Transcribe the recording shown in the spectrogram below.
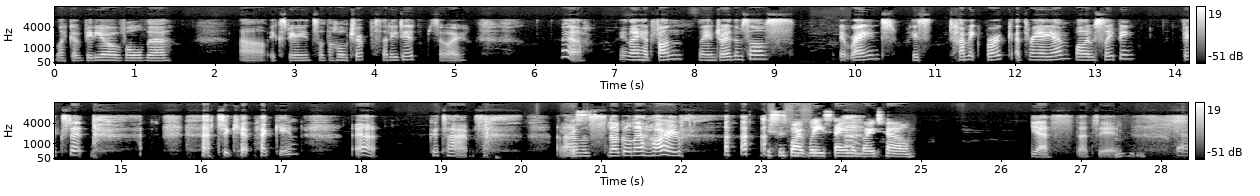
like a video of all the uh, experience of the whole trip that he did. So, yeah, yeah, they had fun. They enjoyed themselves. It rained. His hammock broke at 3 a.m. while he was sleeping. Fixed it. Had to get back in. Yeah, good times. and I was snuggled at home. This is why we stay in a motel. yes, that's it. Mhm. Yeah.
